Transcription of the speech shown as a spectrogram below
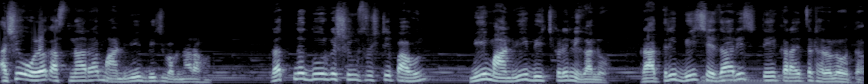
अशी ओळख असणारा मांडवी बीच बघणार आहोत. रत्नदुर्ग शिवसृष्टी पाहून मी मांडवी बीचकडे निघालो. रात्री बीच शेजारीच स्टे करायचं ठरवलं होतं.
